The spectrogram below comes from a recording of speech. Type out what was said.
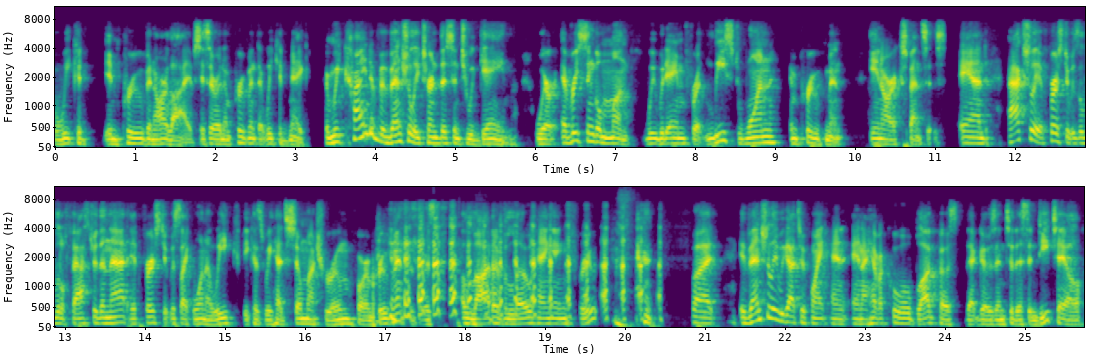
we could improve in our lives? Is there an improvement that we could make? And we kind of eventually turned this into a game where every single month we would aim for at least one improvement in our expenses. And actually, at first, it was a little faster than that. At first, it was like one a week because we had so much room for improvement. there was a lot of low hanging fruit. But eventually we got to a point, and, and I have a cool blog post that goes into this in detail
